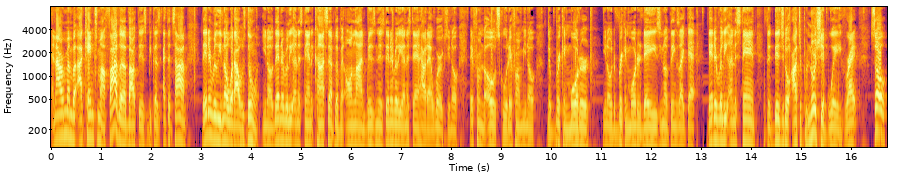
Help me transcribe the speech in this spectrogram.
And I remember I came to my father about this because at the time they didn't really know what I was doing. You know, they didn't really understand the concept of an online business. They didn't really understand how that works. You know, they're from the old school. They're from, you know, the brick and mortar, you know, the brick and mortar days, you know, things like that. They didn't really understand the digital entrepreneurship wave, right? So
